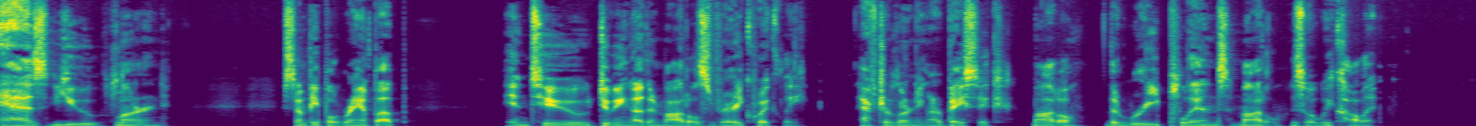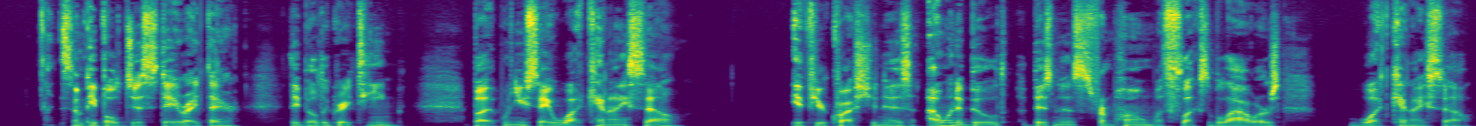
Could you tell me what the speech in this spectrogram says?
as you learn? Some people ramp up into doing other models very quickly after learning our basic model. The replens model is what we call it. Some people just stay right there. They build a great team. But when you say, What can I sell? If your question is, I want to build a business from home with flexible hours, what can I sell?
